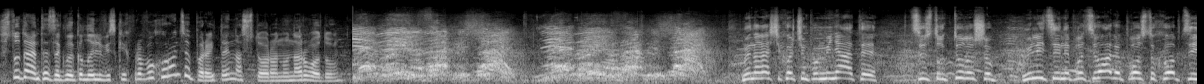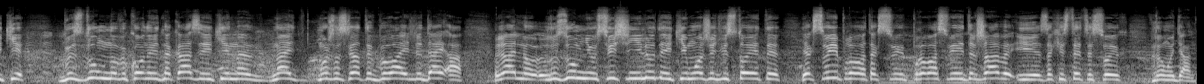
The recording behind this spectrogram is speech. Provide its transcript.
Студенти закликали львівських правоохоронців перейти на сторону народу. Ми нарешті хочемо поміняти цю структуру, щоб міліції не працювали просто хлопці, які бездумно виконують накази, які на- навіть можна сказати вбивають людей, а реально розумні, освічені люди, які можуть відстояти як свої права, так свої права своєї держави і захистити своїх громадян.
